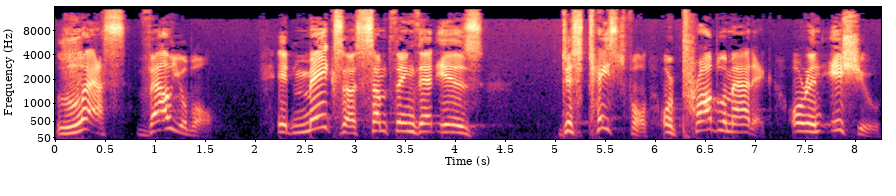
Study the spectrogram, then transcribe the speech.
less valuable. It makes us something that is distasteful or problematic or an issue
